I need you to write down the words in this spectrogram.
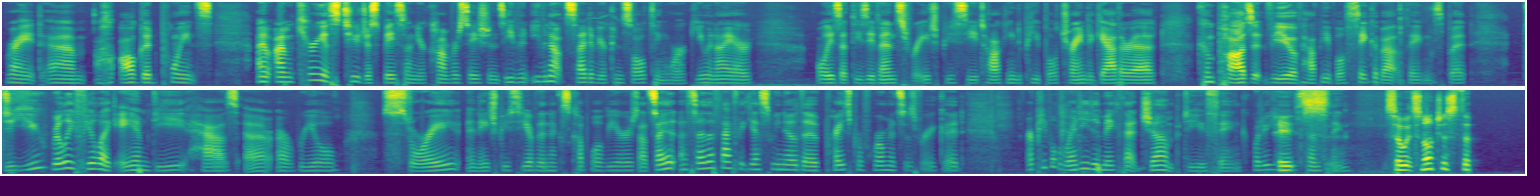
Right. Um, all good points. I'm I'm curious too, just based on your conversations, even even outside of your consulting work. You and I are always at these events for HPC, talking to people, trying to gather a composite view of how people think about things. But do you really feel like AMD has a, a real story in HPC over the next couple of years? Outside outside the fact that yes, we know the price performance is very good. Are people ready to make that jump? Do you think? What are you It's sensing? so it's not just the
